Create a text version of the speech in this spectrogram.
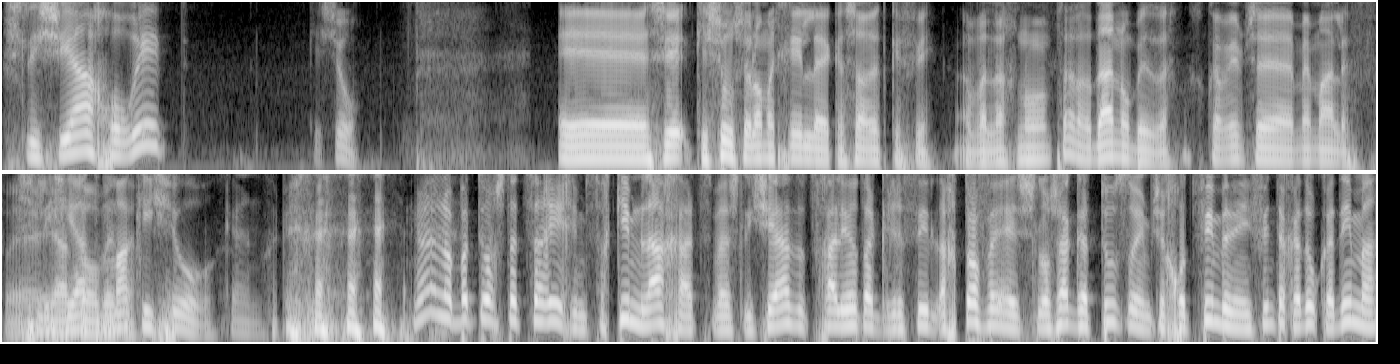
שלישייה אחורית, קישור. אה. קישור שלא מכיל אה, קשר התקפי, אבל אנחנו, בסדר, דנו בזה. אנחנו מקווים שמ"א אה, שלישיית יעזור בזה. מה קישור, כן. לא בטוח שאתה צריך. אם משחקים לחץ, והשלישייה הזאת צריכה להיות אגרסיבית, לחטוף שלושה גטוסואים שחוטפים ומעיפים את הכדור קדימה,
